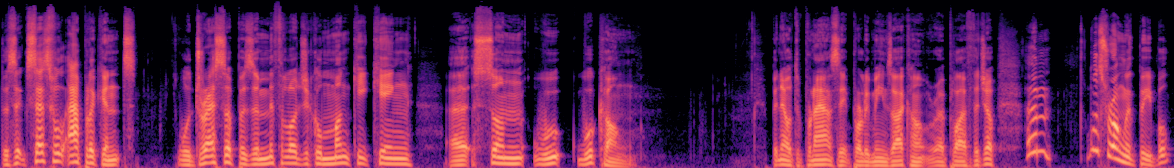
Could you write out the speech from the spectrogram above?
The successful applicant will dress up as a mythological monkey king, uh, Sun Wukong being able to pronounce it probably means I can't apply for the job. Um, what's wrong with people?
